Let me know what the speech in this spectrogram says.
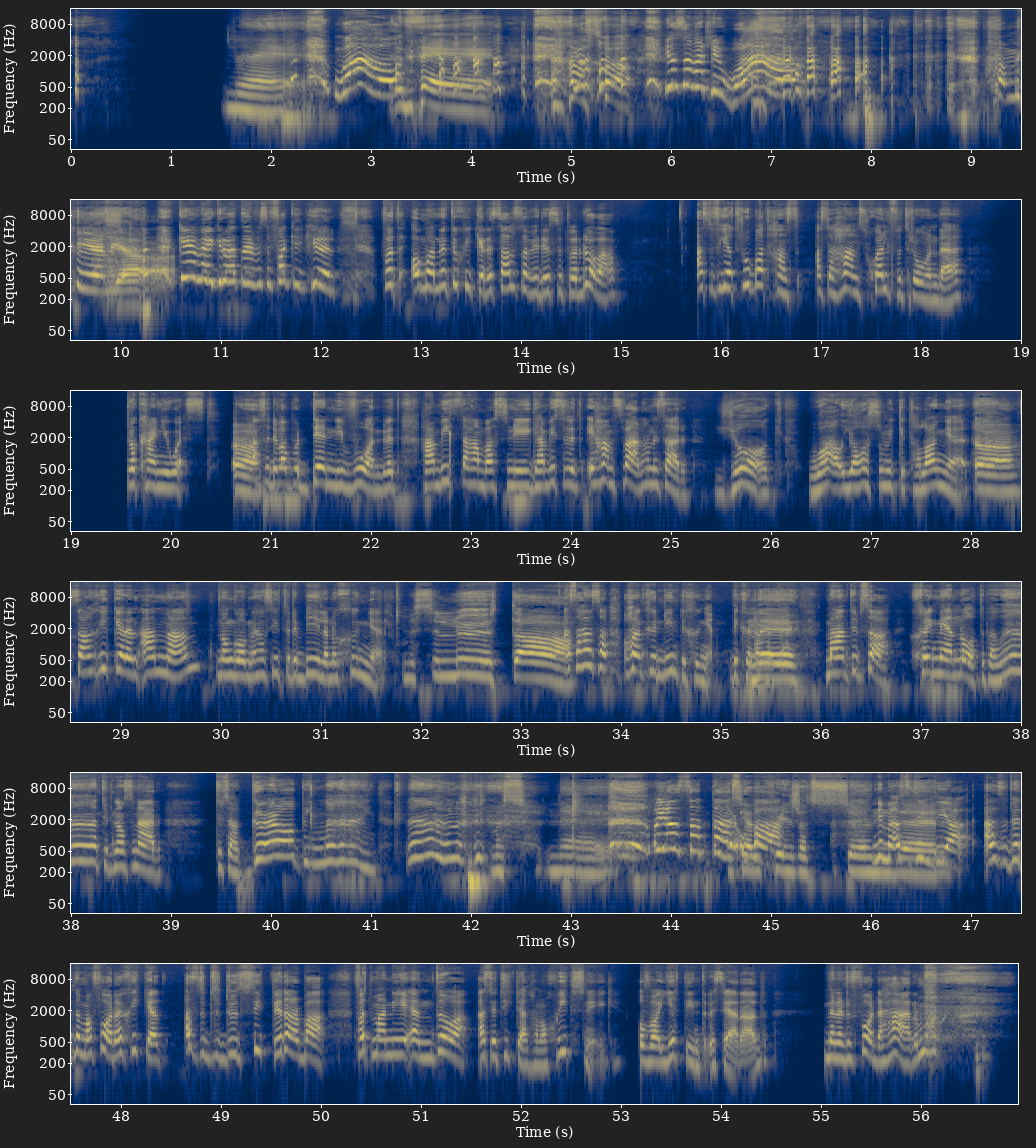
Nej. Wow! Nej. Alltså, Jag sa verkligen wow! Amelia. Gud jag började gråta, det var så fucking kul. För att om han inte skickade salsa-videos, vet du vad det då var? Alltså för jag tror bara att hans, alltså hans självförtroende, det var Kanye West. Alltså det var på den nivån. Du vet, han visste han var snygg. Han visste, vet, I hans värld han är så här... Jag? Wow, jag har så mycket talanger. Så han skickar en annan någon gång när han sitter i bilen och sjunger. Men sluta. Alltså han, sa, och han kunde inte sjunga. Det kunde han Nej. inte. Men han typ så, sjöng med en låt och bara... Typ någon sån här... Typ så här, Girl be mine. Men, nej. och jag satt där Alltså, jag och hade bara... cringeat sönder. Nej men alltså tänkte jag, alltså du vet när man får det skickat, alltså du, du sitter där och bara, för att man är ändå, alltså jag tyckte att han var skitsnygg och var jätteintresserad. Men när du får det här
